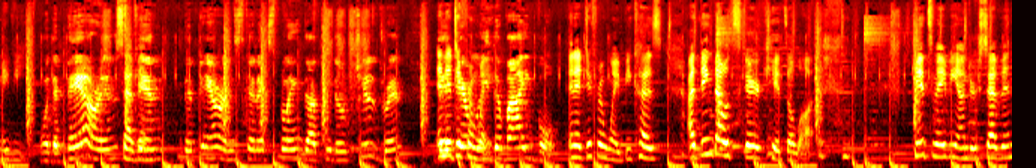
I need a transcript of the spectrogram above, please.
maybe Well, the parents Seven. can the parents can explain that to their children. In They a different way. the Bible. in a different way because I think that would scare kids a lot. kids maybe under seven.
